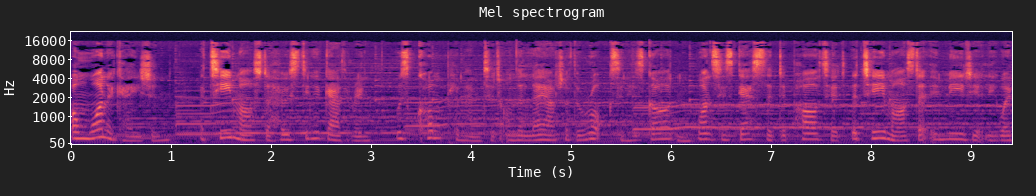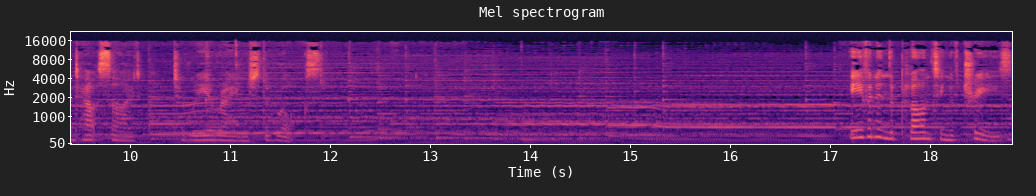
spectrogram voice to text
On one occasion, a tea master hosting a gathering was complimented on the layout of the rocks in his garden. Once his guests had departed, the tea master immediately went outside to rearrange the rocks. Even in the planting of trees,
